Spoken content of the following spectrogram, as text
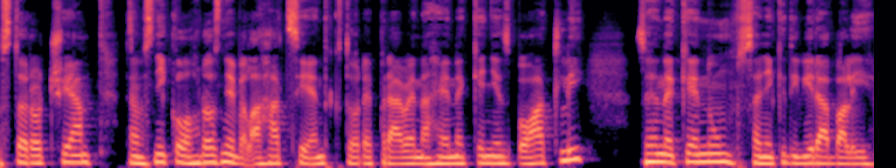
storočia tam vzniklo hrozne veľa hacient, ktoré práve na Hennekene zbohatli z Hennekenu sa niekedy vyrábali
